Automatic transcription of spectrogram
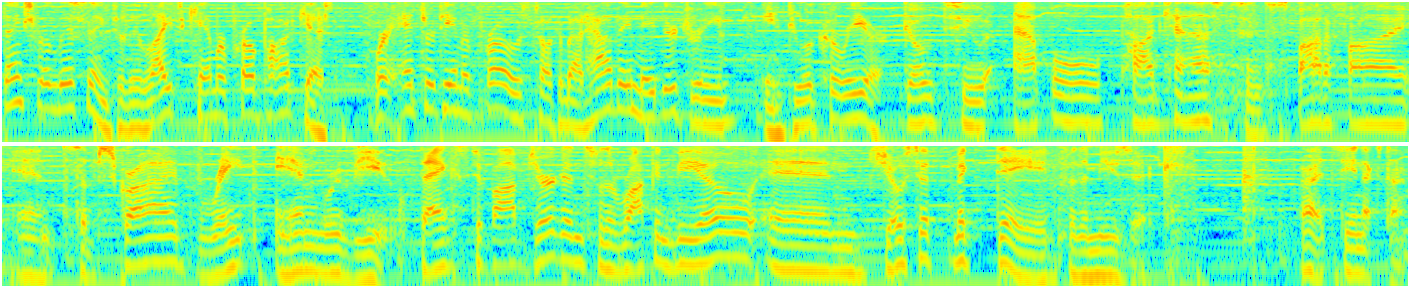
Thanks for listening to the Lights Camera Pro podcast, where entertainment pros talk about how they made their dream into a career. Go to Apple Podcasts and Spotify and subscribe, rate, and review. Thanks to Bob Jurgens for the Rockin' VO and Joseph McDade for the music. All right, see you next time.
